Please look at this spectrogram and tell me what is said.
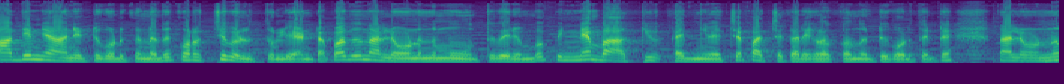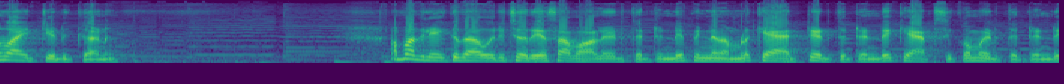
ആദ്യം ഞാൻ ഇട്ട് കൊടുക്കുന്നത് കുറച്ച് വെളുത്തുള്ളിയാണ് കേട്ടോ അപ്പോൾ അത് നല്ലോണം ഒന്ന് മൂത്ത് വരുമ്പോൾ പിന്നെ ബാക്കി അരിഞ്ഞ് വെച്ച പച്ചക്കറികളൊക്കെ ഒന്ന് ഇട്ട് കൊടുത്തിട്ട് നല്ലോണം വഴറ്റിയെടുക്കുകയാണ് അപ്പോൾ അതിലേക്ക് ഇതാ ഒരു ചെറിയ സവാള എടുത്തിട്ടുണ്ട്. പിന്നെ നമ്മൾ ക്യാരറ്റ് എടുത്തിട്ടുണ്ട് ക്യാപ്സിക്കം എടുത്തിട്ടുണ്ട്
